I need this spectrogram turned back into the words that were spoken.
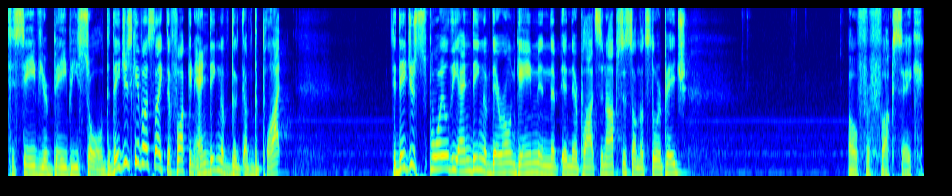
to save your baby's soul. Did they just give us like the fucking ending of the of the plot? Did they just spoil the ending of their own game in the in their plot synopsis on the store page? Oh, for fuck's sake.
